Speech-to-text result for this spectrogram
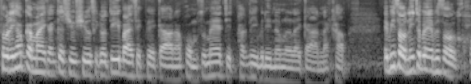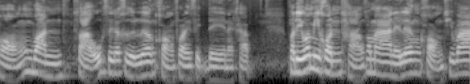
สวัสดีครับ กลับมาอีกครั้งกับชิวชิว Security by s e c p a y กานะผมสุเมธจิตภักดีบดินทร์ดำเนินรายการนะครับ episode นี้จะเป็น episode ของวันเสาร์ซึ่งก็คือเรื่องของ Forensic Day นะครับ พอดีว่ามีคนถามเข้ามาในเรื่องของที่ว่า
